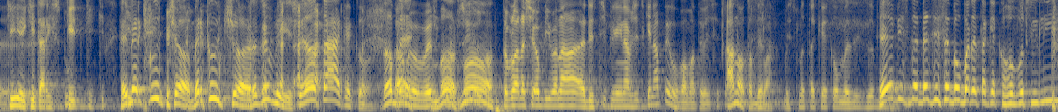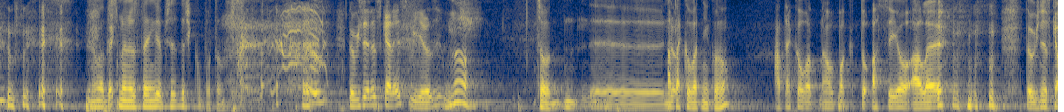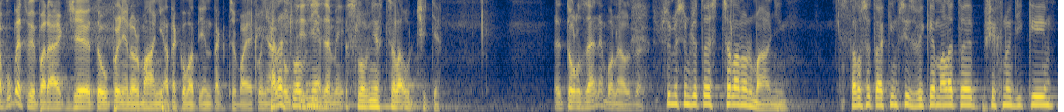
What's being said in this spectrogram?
eh, Ky, kytaristu? Ky- ky- ky- Hej, Merkučo, Merkučo, rozumíš? Jo, tak jako. Dobré. Ano, veř- moc, no. To byla naše oblíbená disciplína vždycky na pivu, pamatuješ si to? Ano, to byla. My jsme tak jako mezi sebou. Hej, my jsme mezi sebou bude tak jako hovořili. No, aby jsme dostali někde přes držku potom. To už se dneska nesmí, rozumíš? No. Co, Eh, no, atakovat někoho? Atakovat naopak to asi jo, ale to už dneska vůbec vypadá, že je to úplně normální atakovat jen tak třeba jako nějakou cizí slovně, zemi. slovně zcela určitě. Eh, To lze nebo nelze? Si myslím, že to je zcela normální. Stalo se to jakýmsi zvykem, ale to je všechno díky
